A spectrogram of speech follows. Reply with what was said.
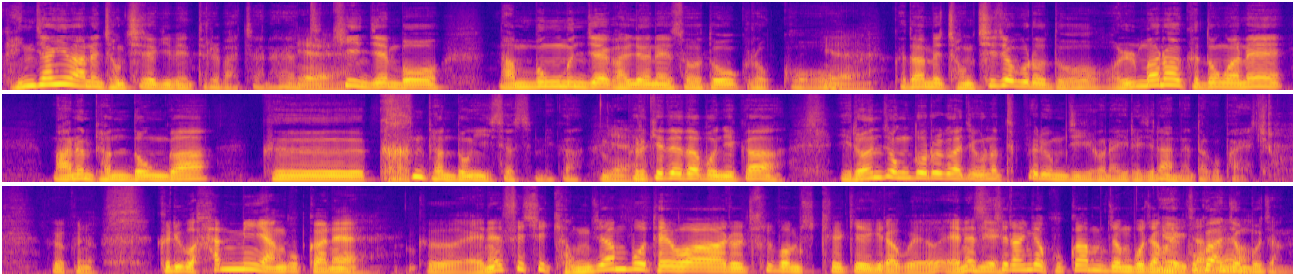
굉장히 많은 정치적 이벤트를 봤잖아요. 예. 특히 이제 뭐 남북 문제 관련해서도 그렇고 예. 그다음에 정치적으로도 얼마나 그동안에 많은 변동과 그 큰 변동이 있었습니까? 예. 그렇게 되다 보니까 이런 정도를 가지고는 특별히 움직이거나 이러지는 않는다고 봐야죠. 그렇군요. 그리고 한미 양국 간에 그 NSC 경제안보 대화를 출범시킬 계획이라고 해요. NSC라는 게 국가안전보장회의잖아요. 예, 국가안전보장.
